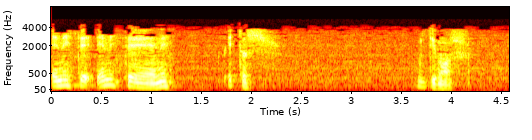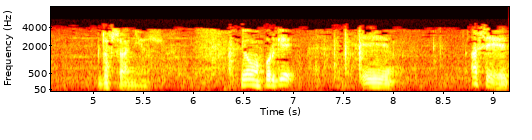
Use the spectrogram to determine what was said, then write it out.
En este, en este, en estos últimos dos años. Digamos, porque eh, hace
